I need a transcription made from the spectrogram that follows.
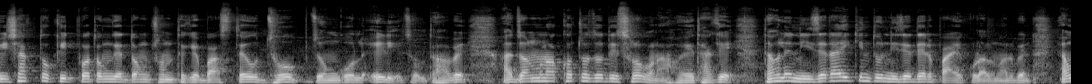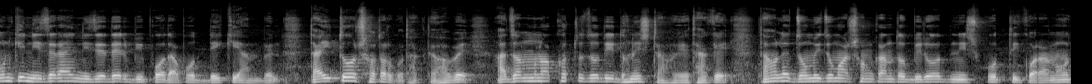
বিষাক্ত কীটপতঙ্গের দংশন থেকে বাঁচতেও ঝোপ, জঙ্গল এড়িয়ে চলতে হবে। আর জন্ম নক্ষত্র যদি শ্রবণা হয়ে থাকে, তাহলে নিজেরাই কিন্তু নিজেদের পায়ে কুড়াল মারবেন। এমনকি নিজেরাই নিজেদের বিপদ আপদ ডেকে আনবেন। তাই তো সতর্ক থাকতে হবে। আর জন্ম নক্ষত্র যদি ধনিষ্ঠা হয়ে থাকে, তাহলে জমি জমা সংক্রান্ত বিরোধ নিষ্পত্তি করানোর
